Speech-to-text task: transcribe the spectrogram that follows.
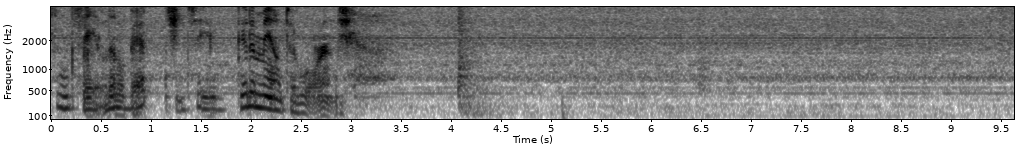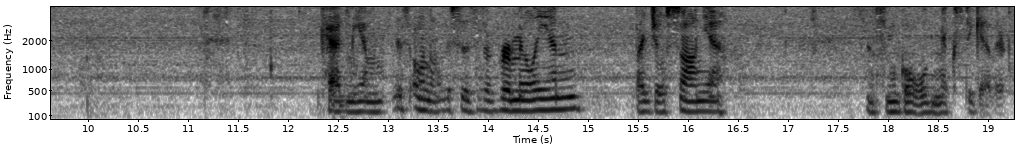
shouldn't say a little bit, should say a good amount of orange. Cadmium. This oh no, this is a vermilion by Jo Sonja and some gold mixed together.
